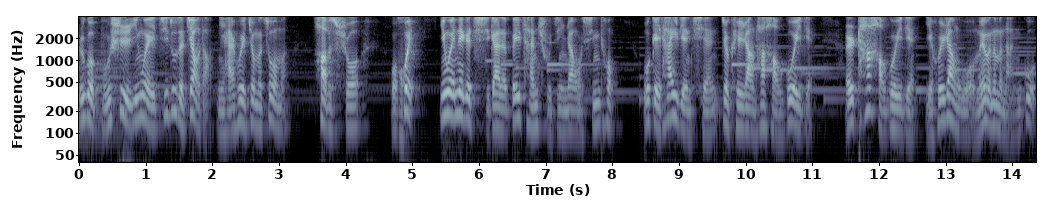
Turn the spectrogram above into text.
如果不是因为基督的教导，你还会这么做吗？”Hobbes 说。我会，因为那个乞丐的悲惨处境让我心痛。我给他一点钱，就可以让他好过一点，而他好过一点，也会让我没有那么难过。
